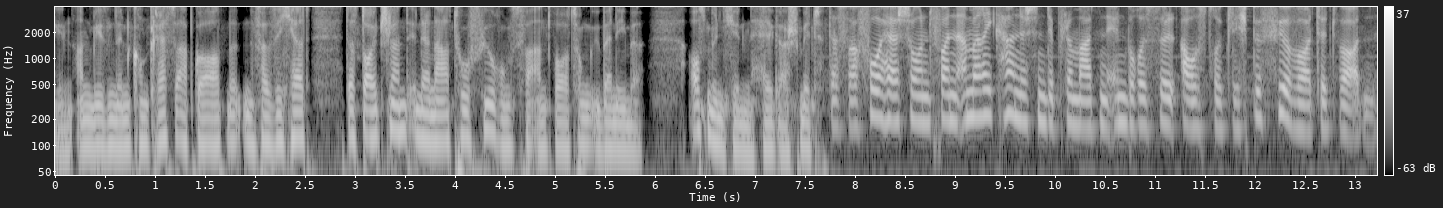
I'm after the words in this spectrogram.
den anwesenden Kongressabgeordneten versichert, dass Deutschland in der NATO Führungsverantwortung übernehme. Aus München Helga Schmidt. Das war vorher schon von amerikanischen Diplomaten in Brüssel ausdrücklich befürwortet worden.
